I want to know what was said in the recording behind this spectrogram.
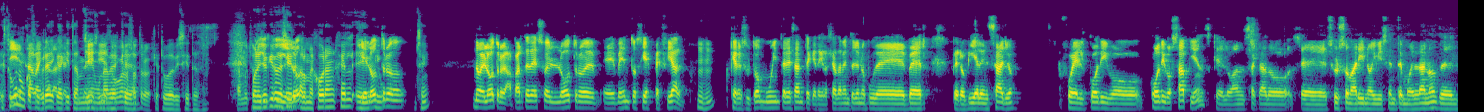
Estuvo en un coffee break aquí también una vez que, que, estuvo de visita. Bueno, yo quiero decir, a lo mejor Ángel... Y el eh, otro... Sí. No, el otro, aparte de eso, el otro e-, evento sí especial, que resultó muy interesante, que desgraciadamente yo no pude ver, pero vi el ensayo, fue el código, código Sapiens, que lo han sacado eh, Surso Marino y Vicente Muedrano del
